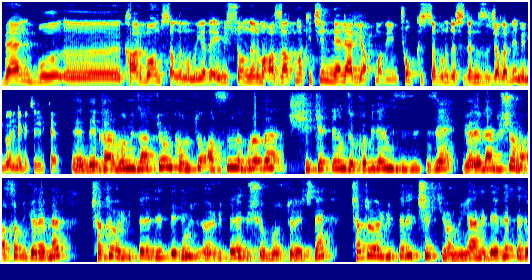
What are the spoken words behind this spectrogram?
ben bu e, karbon salımımı ya da emisyonlarımı azaltmak için neler yapmalıyım? Çok kısa bunu da sizden hızlıca alabilir miyim bölümü bitirirken? E, dekarbonizasyon konusu aslında burada şirketlerimize, kobilerimize görevler düşüyor ama asıl görevler çatı örgütleri dediğimiz örgütlere düşüyor bu süreçte. Çatı örgütleri çift yönlü yani devletle de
